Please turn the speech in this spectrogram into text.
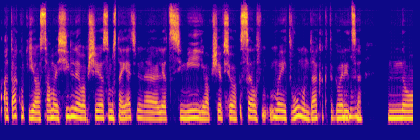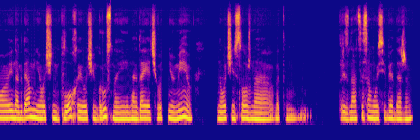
А так вот я самая сильная, вообще самостоятельная, лет семи, и вообще все self-made woman, да, как это говорится. Но иногда мне очень плохо и очень грустно, и иногда я чего-то не умею, но очень сложно в этом признаться самой себе даже.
